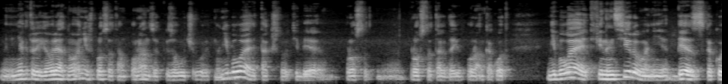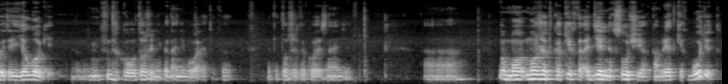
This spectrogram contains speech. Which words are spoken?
Некоторые говорят, ну они же просто там Куран заучивают. Но не бывает так, что тебе просто, просто так дают Куран. Как вот не бывает финансирования без какой-то идеологии. Такого тоже никогда не бывает. Это, это тоже такое, знаете. А, ну, может, в каких-то отдельных случаях, там, редких будет,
